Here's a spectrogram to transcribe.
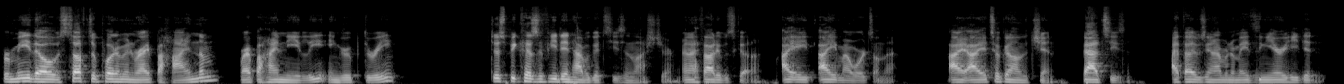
For me, though, it's tough to put him in right behind them, right behind the elite in group three just because if he didn't have a good season last year, and I thought he was gonna. I ate I ate my words on that. I I took it on the chin. Bad season. I thought he was gonna have an amazing year. He didn't.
